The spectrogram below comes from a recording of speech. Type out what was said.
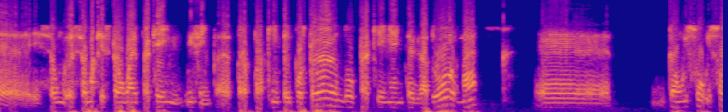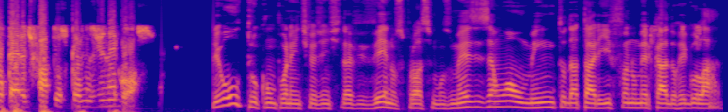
É, esse é um, essa é uma questão aí para quem, enfim, para quem está importando, para quem é integrador, né? É, então, isso, isso altera de fato os planos de negócio. Outro componente que a gente deve ver nos próximos meses é um aumento da tarifa no mercado regulado.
